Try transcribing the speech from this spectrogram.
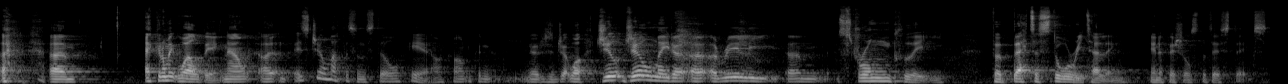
um, economic well-being. Now, uh, is Jil Matheson still here? I can't, couldn't, you know, well, Jil, Jil made a, a really um, strong plea for better storytelling in official statistics.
